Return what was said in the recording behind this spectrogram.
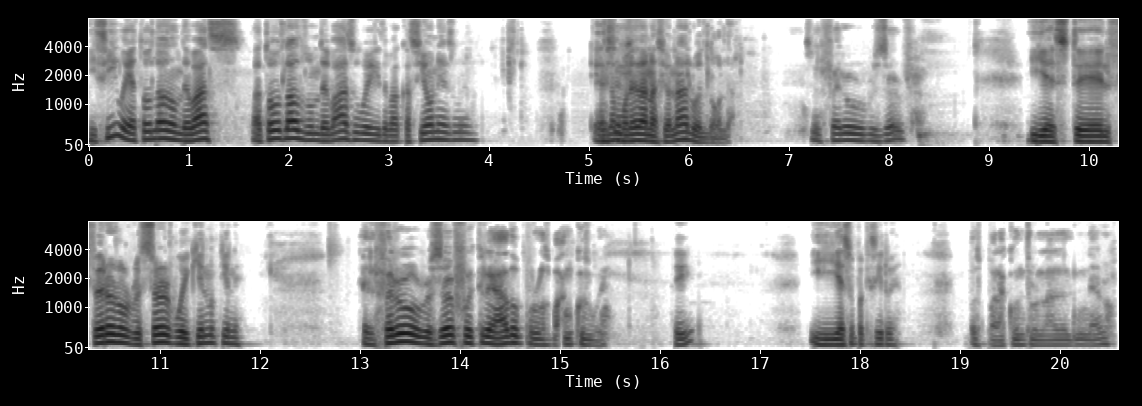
Y sí, güey, a todos lados donde vas, a todos lados donde vas, güey, de vacaciones, güey. Es, Es la el- moneda nacional o el dólar. Es el Federal Reserve. Y este, el Federal Reserve, güey, ¿quién lo tiene? El Federal Reserve fue creado por los bancos, güey. ¿Sí? ¿Y eso para qué sirve? Pues para controlar el dinero.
